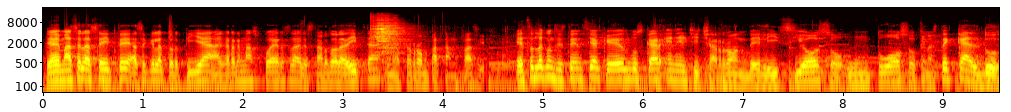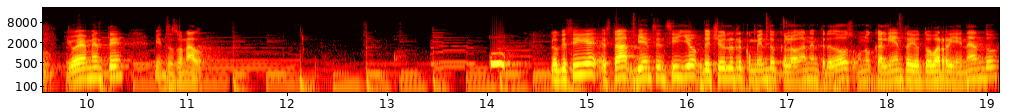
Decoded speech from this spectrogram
y además el aceite hace que la tortilla agarre más fuerza al estar doradita y no se rompa tan fácil. Esta es la consistencia que debes buscar en el chicharrón, delicioso, untuoso, que no esté caldudo y obviamente bien sazonado. Lo que sigue está bien sencillo, de hecho yo les recomiendo que lo hagan entre dos, uno calienta y otro va rellenando.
